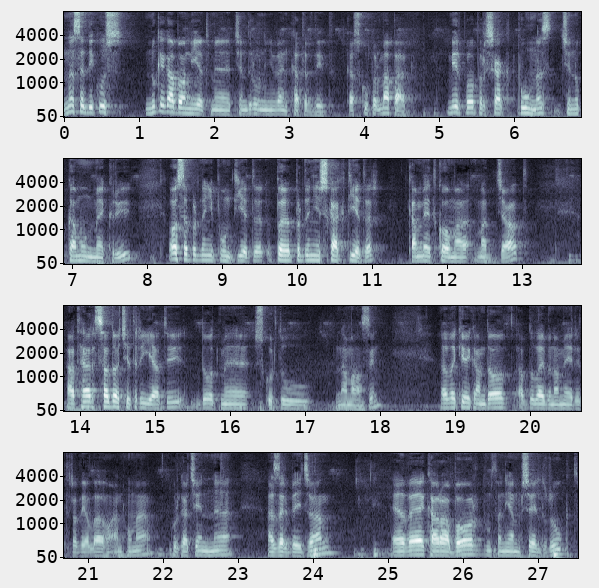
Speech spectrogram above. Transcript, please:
nëse dikush nuk e ka ba nijet me qëndru në një vend 4 ditë, ka shku për ma pak, mirëpo për shkak të punës që nuk ka mund me kry, ose për ndonjë punë tjetër, për, për ndonjë shkak tjetër, Ka mbet kohë ma, ma të gjatë, atëherë sado që të rrijë aty, duhet me shkurtu namazin. Edhe kjo i ka ndodh Abdullah ibn Omerit radhiyallahu anhuma kur ka qenë në Azerbejxhan, edhe ka ra borë, domethanë janë mshel rrugt,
